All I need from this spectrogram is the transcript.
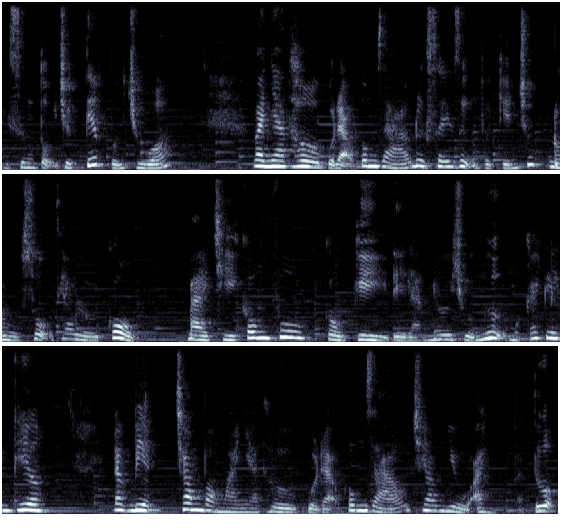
thì xưng tội trực tiếp với Chúa. Và nhà thờ của đạo Công giáo được xây dựng với kiến trúc đồ sộ theo lối cổ, bài trí công phu, cầu kỳ để làm nơi Chúa ngự một cách linh thiêng. Đặc biệt, trong và ngoài nhà thờ của đạo Công giáo treo nhiều ảnh và tượng.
